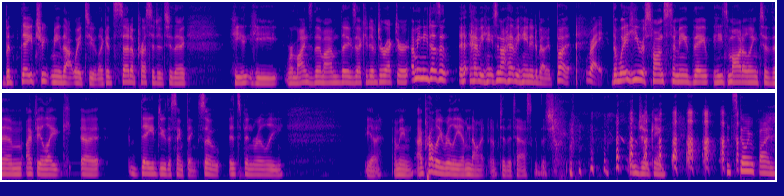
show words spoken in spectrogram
But they treat me that way too. Like it's set a precedent to the. He he reminds them I'm the executive director. I mean, he doesn't heavy. He's not heavy handed about it, but Right. the way he responds to me, they he's modeling to them. I feel like uh, they do the same thing. So it's been really, yeah. I mean, I probably really am not up to the task of this show. I'm joking. it's going fine.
